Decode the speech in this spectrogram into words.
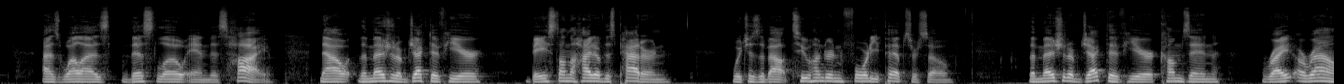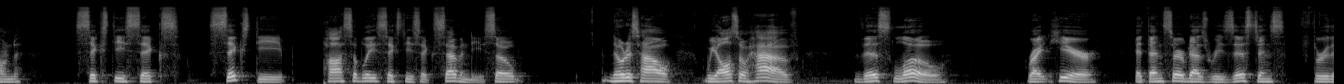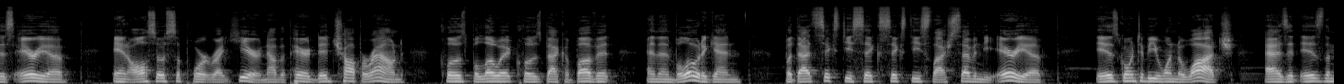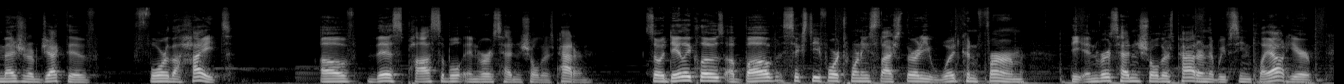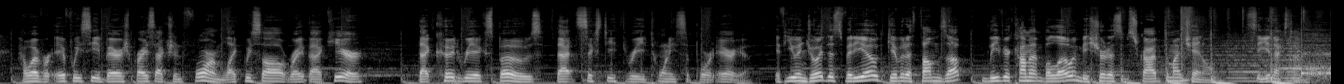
as well as this low and this high. Now, the measured objective here, based on the height of this pattern, which is about 240 pips or so, the measured objective here comes in right around 6660, possibly 6670. So notice how we also have this low right here. It then served as resistance through this area and also support right here. Now the pair did chop around, close below it, close back above it, and then below it again. But that 66, 60 slash 70 area is going to be one to watch as it is the measured objective for the height of this possible inverse head and shoulders pattern. So a daily close above 6420 slash 30 would confirm the inverse head and shoulders pattern that we've seen play out here. However, if we see bearish price action form like we saw right back here, that could re-expose that 6320 support area. If you enjoyed this video, give it a thumbs up, leave your comment below, and be sure to subscribe to my channel. See you next time.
